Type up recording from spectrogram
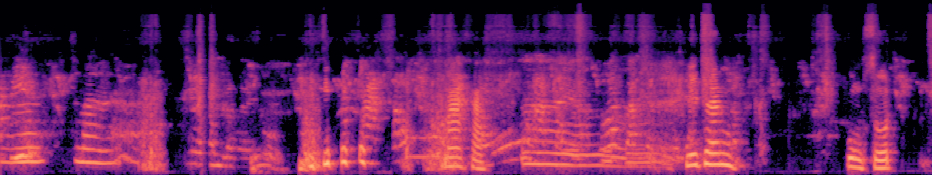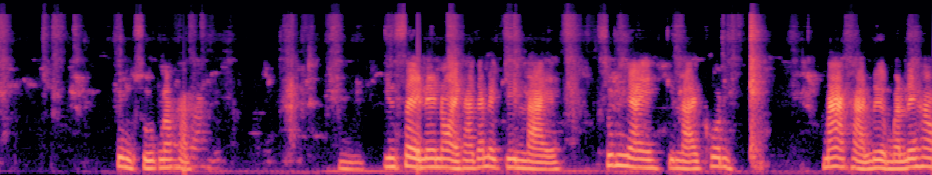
ำมามาค่ะ มานี่เทิงกุ้งสดกุ้งสุกเนาะค่ะอืมกินใส่หน่อยๆค่ะจะได้กินหลาย ซุ้มใหญ่กินหลายคน มากค่ะเรื่องมันเลยเฮา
